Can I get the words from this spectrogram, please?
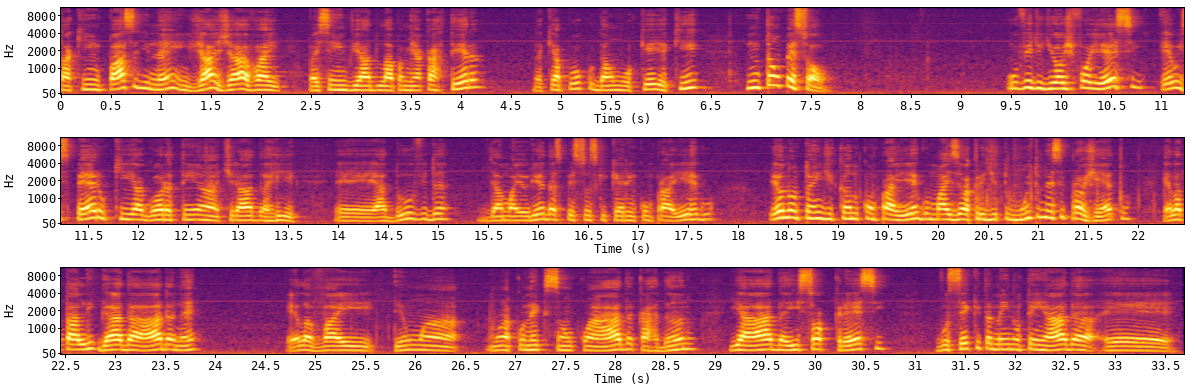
tá aqui em passe de NEM, já já vai, vai ser enviado lá para minha carteira. Daqui a pouco dá um ok aqui. Então, pessoal, o vídeo de hoje foi esse. Eu espero que agora tenha tirado aí é, a dúvida da maioria das pessoas que querem comprar ergo. Eu não estou indicando comprar ergo, mas eu acredito muito nesse projeto. Ela está ligada à ADA, né? Ela vai ter uma, uma conexão com a ADA Cardano e a ADA aí só cresce. Você que também não tem ADA, é,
